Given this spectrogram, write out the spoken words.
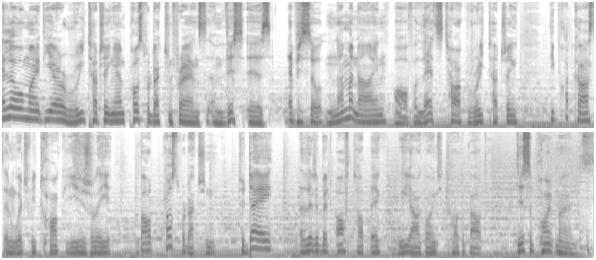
Hello, my dear retouching and post production friends. And this is episode number nine of Let's Talk Retouching, the podcast in which we talk usually about post production. Today, a little bit off topic, we are going to talk about disappointments.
